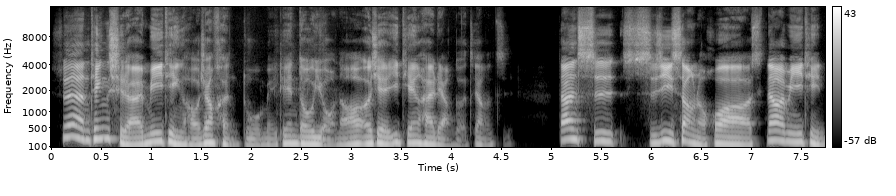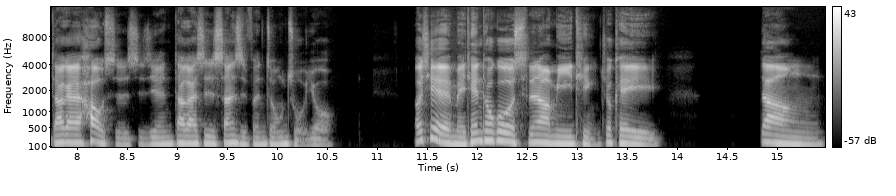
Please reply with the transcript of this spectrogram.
虽然听起来 meeting 好像很多，每天都有，然后而且一天还两个这样子，但是实际上的话，stand up meeting 大概耗时的时间大概是三十分钟左右，而且每天透过 stand up meeting 就可以。让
